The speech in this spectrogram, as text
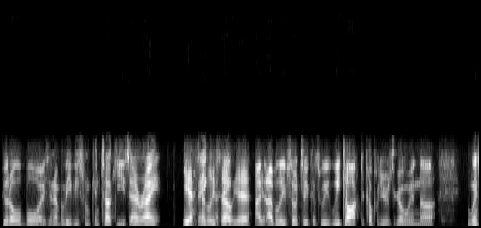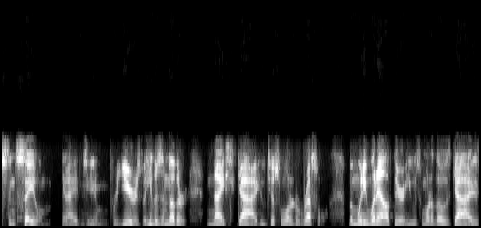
good old boys, and I believe he's from Kentucky. Is that right? Yes, I, think, I believe I so. Yeah, I, yeah. I believe so too, because we we talked a couple of years ago in uh, Winston Salem, and I hadn't seen him for years. But he was another nice guy who just wanted to wrestle. But when he went out there, he was one of those guys.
